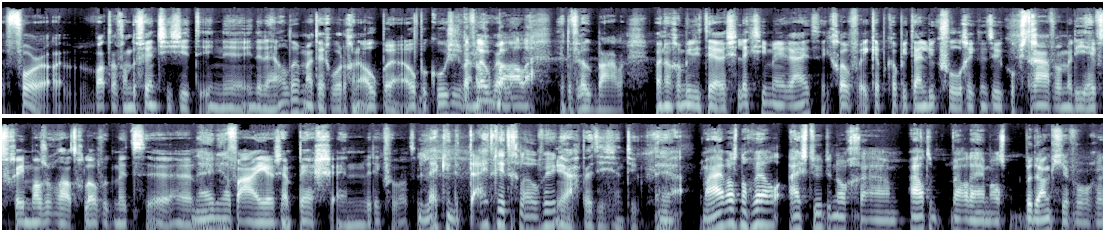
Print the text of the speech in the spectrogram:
voor wat er van Defensie zit in, eh, in Den Helder. Maar tegenwoordig een open, open koers is. De vlootbalen. Ja, de vlootbalen. Waar nog een militaire selectie mee rijdt. Ik geloof, ik heb kapitein Luc volg ik natuurlijk op Strava, maar die heeft geen mazzel gehad, geloof ik, met eh Nee, die had- en pech en weet ik veel wat. Lek in de tijdrit, geloof ik. Ja, dat is natuurlijk. Ja, maar hij was nog wel, hij stuurde nog, ehm, hij had, we hadden hem als bedankje voor eh,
